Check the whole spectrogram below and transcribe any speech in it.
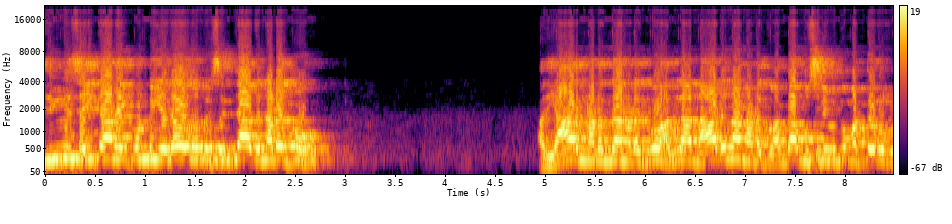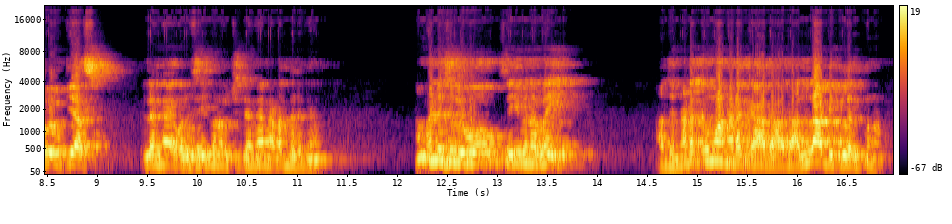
ஜின்னு சைத்தானை கொண்டு ஏதாவது ஒன்று செஞ்சா அது நடக்கும். அது யார் நடந்தா நடக்கும்? அல்லா நாடுனா நடக்கும். அதான் முஸ்லீமுக்கும் மற்றவங்களுக்குள்ள வித்தியாசம். இல்லைங்க ஒரு செய்வனை வச்சுட்டாங்க நடந்துருங்க. நம்ம என்ன சொல்லுவோம்? செய்வனவை அது நடக்குமா நடக்காதா? அது அல்லாஹ் டிக்ளேர் பண்ணணும்.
